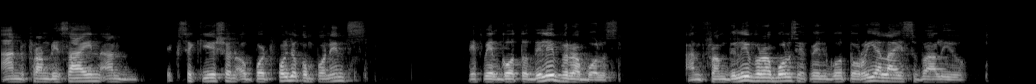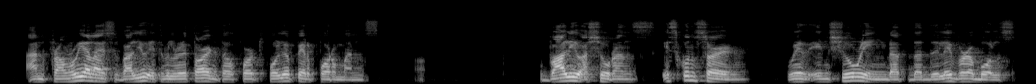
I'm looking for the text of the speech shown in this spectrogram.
And from design and execution of portfolio components, it will go to deliverables. And from deliverables, it will go to realized value. And from realized value, it will return to portfolio performance. Value assurance is concerned with ensuring that the deliverables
